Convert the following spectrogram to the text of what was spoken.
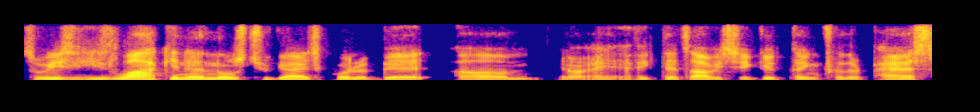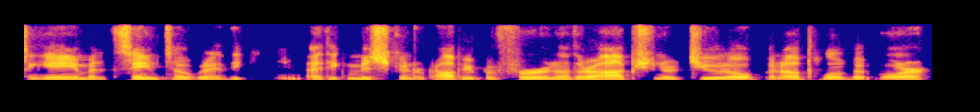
So he's he's locking in those two guys quite a bit. Um, you know, I, I, think that's obviously a good thing for their passing game. But at the same token, I think I think Michigan would probably prefer another option or two to open up a little bit more.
